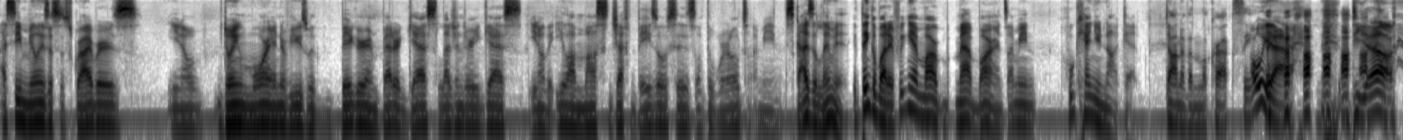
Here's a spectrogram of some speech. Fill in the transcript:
I see millions of subscribers, you know, doing more interviews with bigger and better guests, legendary guests, you know, the Elon Musk, Jeff Bezoses of the world. I mean, sky's the limit. Think about it. If we can get Mar- Matt Barnes, I mean, who can you not get? Donovan Lacroixy. Oh yeah, DL.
